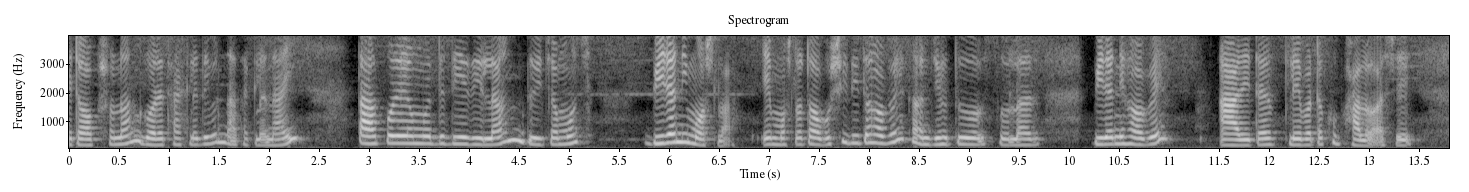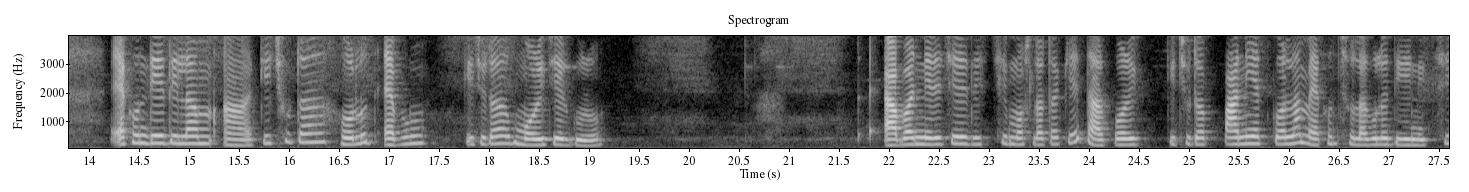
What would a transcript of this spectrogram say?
এটা অপশনাল ঘরে থাকলে দিবেন, না থাকলে নাই। তারপরে এর মধ্যে দিয়ে দিলাম দুই চামচ বিরিয়ানি মশলা। এই মশলাটা অবশ্যই দিতে হবে, কারণ যেহেতু সোলার বিরিয়ানি হবে আর এটার ফ্লেভারটা খুব ভালো আসে। এখন দিয়ে দিলাম কিছুটা হলুদ এবং কিছুটা মরিচের গুঁড়ো। আবার নেড়ে চেড়ে দিচ্ছি মশলাটাকে, তারপর কিছুটা পানি অ্যাড করলাম। এখন ছোলাগুলো দিয়ে নিচ্ছি।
